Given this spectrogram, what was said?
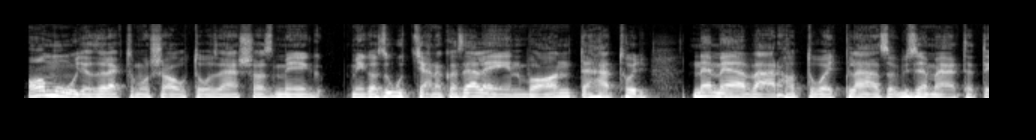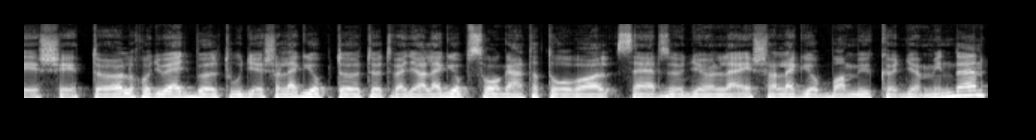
amúgy az elektromos autózás az még, még az útjának az elején van, tehát hogy nem elvárható egy pláza üzemeltetésétől, hogy ő egyből tudja, és a legjobb töltőt vegye, a legjobb szolgáltatóval szerződjön le, és a legjobban működjön minden.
